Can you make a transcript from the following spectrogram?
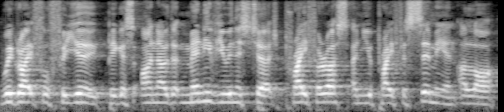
we're grateful for you because I know that many of you in this church pray for us and you pray for Simeon a lot.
